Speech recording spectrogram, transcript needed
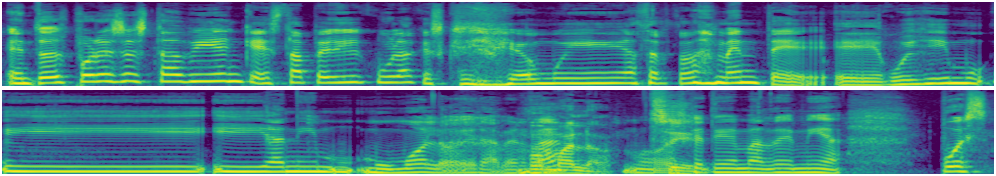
Entonces, por eso está bien que esta película, que escribió muy acertadamente eh, Wiggy y, y Annie Mumolo, era, ¿verdad? Molo, Sí. Es que tiene madre mía. Pues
